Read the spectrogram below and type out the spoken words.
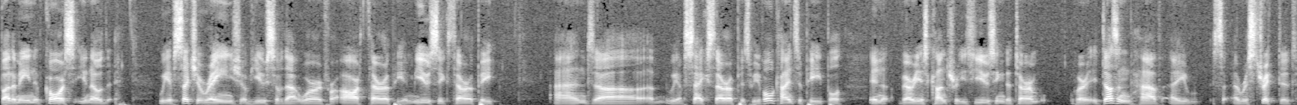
But I mean, of course, you know, we have such a range of use of that word for art therapy and music therapy, and uh, we have sex therapists. We have all kinds of people in various countries using the term where it doesn't have a, a restricted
